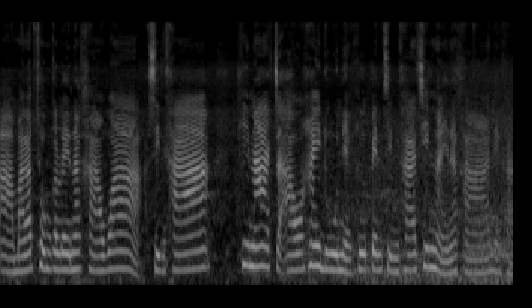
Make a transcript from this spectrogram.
อ่ามารับชมกันเลยนะคะว่าสินค้าที่นาคจะเอาให้ดูเนี่ยคือเป็นสินค้าชิ้นไหนนะคะเนี่ยค่ะ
